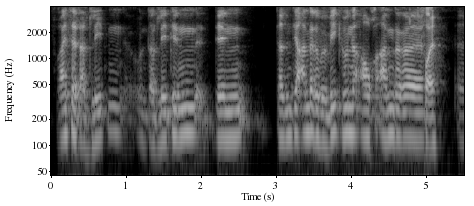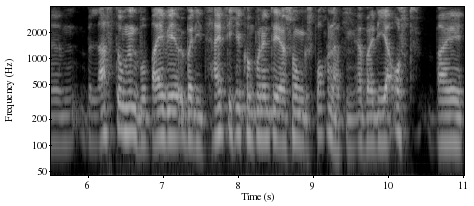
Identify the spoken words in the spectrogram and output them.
Freizeitathleten und Athletinnen, denn da sind ja andere Beweggründe, auch andere ähm, Belastungen, wobei wir über die zeitliche Komponente ja schon gesprochen hatten, ja, weil die ja oft bei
